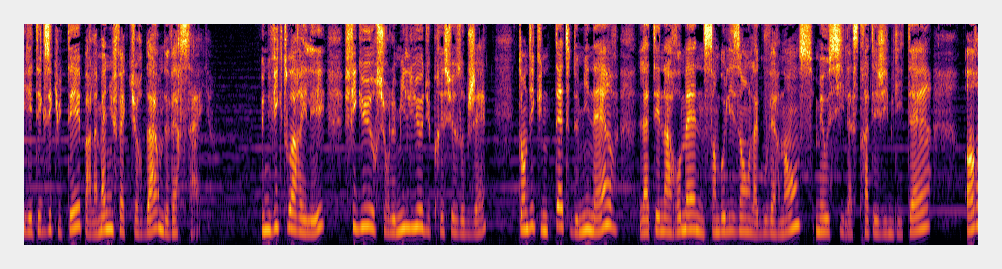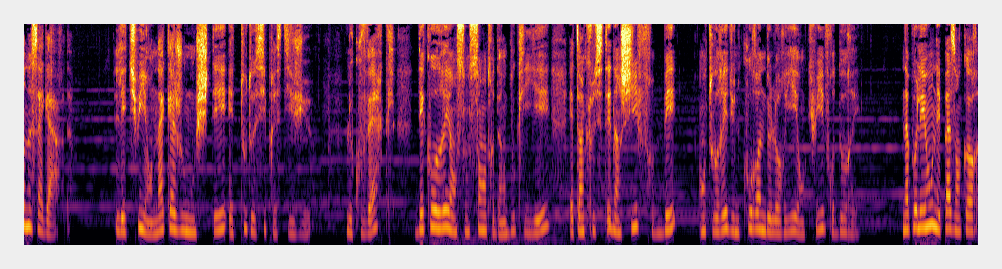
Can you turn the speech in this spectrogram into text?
Il est exécuté par la manufacture d'armes de Versailles. Une victoire ailée figure sur le milieu du précieux objet, tandis qu'une tête de Minerve, l'Athéna romaine symbolisant la gouvernance, mais aussi la stratégie militaire, orne sa garde. L'étui en acajou moucheté est tout aussi prestigieux. Le couvercle, décoré en son centre d'un bouclier, est incrusté d'un chiffre B entouré d'une couronne de laurier en cuivre doré. Napoléon n'est pas encore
